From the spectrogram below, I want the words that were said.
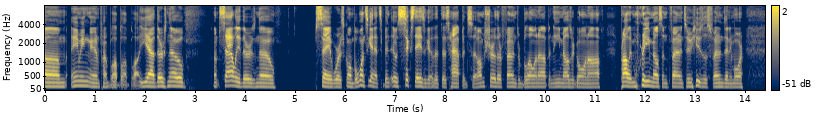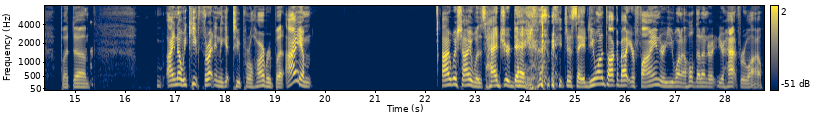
um, aiming and blah blah blah. Yeah, there's no. Um, sadly, there's no say where it's going. But once again, it's been it was six days ago that this happened, so I'm sure their phones are blowing up and the emails are going off. Probably more emails than phones. Who uses phones anymore? But um, I know we keep threatening to get to Pearl Harbor, but I am. I wish I was had your day. Let me just say, do you want to talk about your find, or you want to hold that under your hat for a while?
